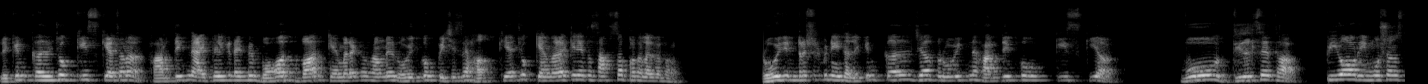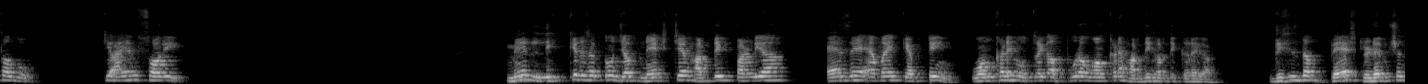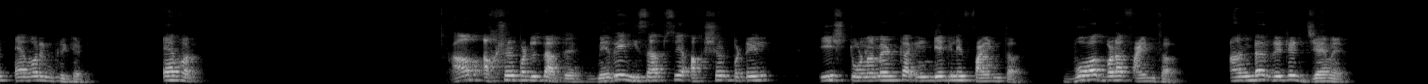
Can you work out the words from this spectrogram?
लेकिन कल जो किस किया था ना, हार्दिक ने आईपीएल के टाइम पे बहुत बार कैमरा के सामने रोहित को पीछे से हक किया, जो कैमरा के लिए तो साफ़ साफ़ पता लगा था। रोहित इंटरेस्टेड भी नहीं था, लेकिन कल जब रोहित ने हार्दिक को किस किया, वो दिल से था प्योर इमोशंस था वो, कि आई एम सॉरी मैं लिख के दे सकता हूँ, जब next year Hardik Pandya as a M I captain Wankhede में उतरेगा, पूरा वांखड़े हार्दिक हार्दिक करेगा। This is the best redemption ever in cricket ever अब अक्षर पटेल पे आते हैं। मेरे हिसाब से अक्षर पटेल इस टूर्नामेंट का इंडिया के लिए फाइन था। बहुत बड़ा फाइन था। अंडर रेटेड जैम है।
